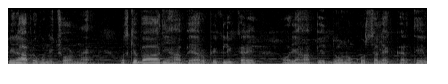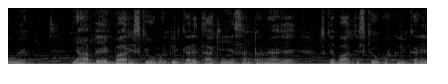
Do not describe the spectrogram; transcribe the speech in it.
फिर आप लोगों ने छोड़ना है। उसके बाद यहाँ पे एरो पे क्लिक करें और यहाँ पे दोनों को सेलेक्ट करते हुए यहाँ पे एक बार इसके ऊपर क्लिक करें ताकि ये सेंटर में आ जाए। उसके बाद इसके ऊपर क्लिक करें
